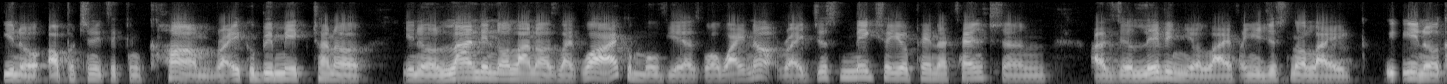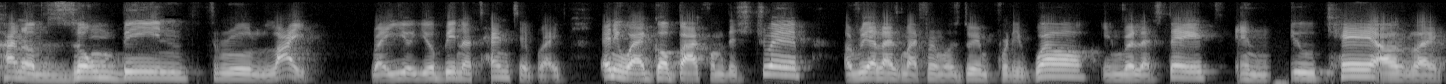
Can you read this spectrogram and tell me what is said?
you know, opportunity can come, right? It could be me trying to, you know, landing Orlando. I was like, wow, I could move here as well. Why not, right? Just make sure you're paying attention as you're living your life and you're just not like, you know, kind of zombing through life, right? You, you're being attentive, right? Anyway, I got back from this trip. I realized my friend was doing pretty well in real estate in UK. I was like,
